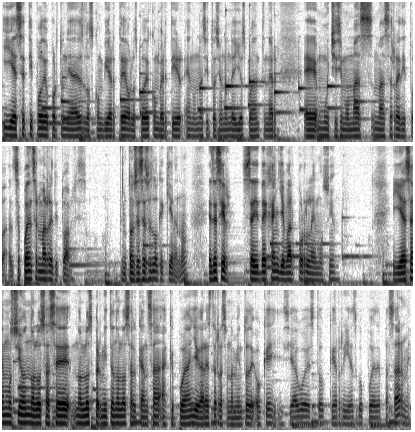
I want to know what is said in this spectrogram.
y ese tipo de oportunidades los convierte o los puede convertir en una situación donde ellos puedan tener eh, muchísimo más, más redituables, se pueden ser más redituables. Entonces eso es lo que quieren, ¿no? Es decir, se dejan llevar por la emoción. Y esa emoción no los hace, no los permite, no los alcanza a que puedan llegar a este razonamiento de, ok, y si hago esto, ¿qué riesgo puede pasarme?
